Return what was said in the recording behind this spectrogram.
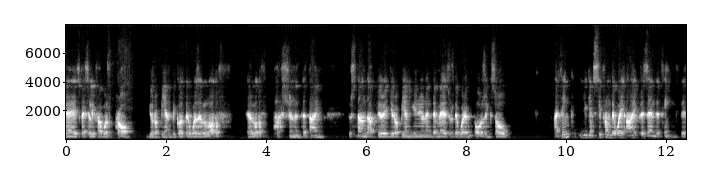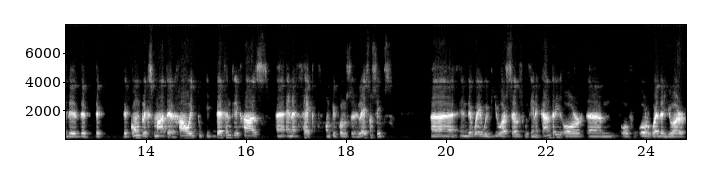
uh, especially if i was pro european because there was a lot of a lot of passion at the time to stand up to the European Union and the measures they were imposing. So I think you can see from the way I present the things, the, the, the, the, the complex matter, how it, it definitely has uh, an effect on people's relationships uh, and the way we view ourselves within a country or, um, or, or whether you are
